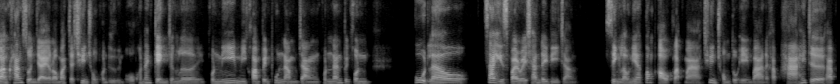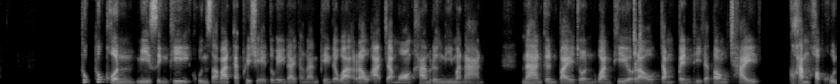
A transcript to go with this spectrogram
บางครั้งส่วนใหญ่เรามักจะชื่นชมคนอื่น โอ้คนนั้นเก่งจังเลย คนนี้มีความเป็นผู้นำจัง คนนั้นเป็นคนพูดแล้วสร้างอินสปิเรชันได้ดีจัง สิ่งเหล่านี้ต้องเอากลับมาชื่นชมตัวเองบ้างนะครับ หาให้เจอครับ ทุกๆ คนมีสิ่งที่คุณสามารถ appreciate ตัวเองได้ทั้งนั้น เพียงแต่ว่าเราอาจจะมองข้ามเรื่องนี้มานาน นานเกินไปจนวันที่เราจำเป็นที่จะต้องใช้ความขอบคุณ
